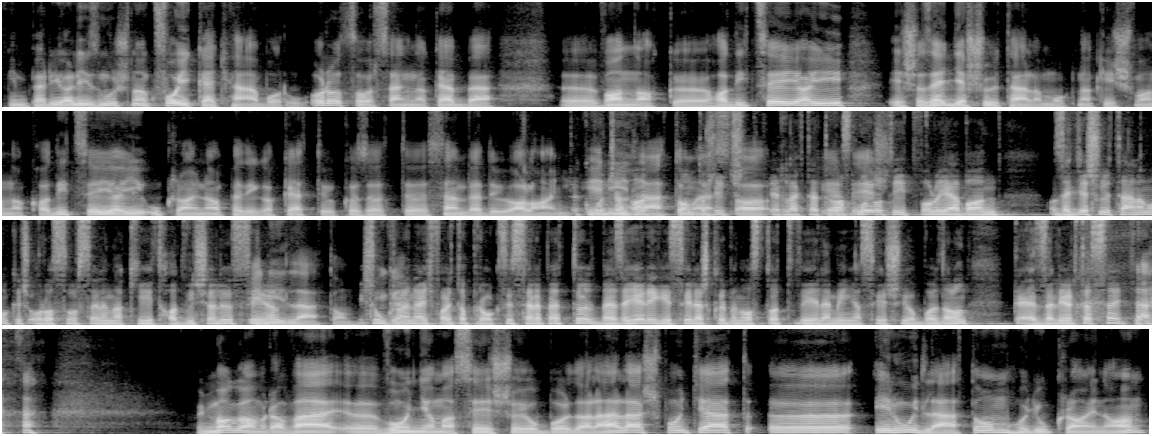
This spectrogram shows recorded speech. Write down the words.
imperializmusnak, folyik egy háború. Oroszországnak ebbe vannak hadicéljai, és az Egyesült Államoknak is vannak hadicéljai, Ukrajna pedig a kettő között szenvedő alany. De Én így látom ezt a kérlek, tehát azt mondod, itt valójában az Egyesült Államok és Oroszország a két hadviselő fél. Én így látom. És Ukrajna igen. egyfajta proxy szerepet tölt be. Ez egy eléggé széles körben osztott vélemény a szélső jobb oldalon. Te ezzel értesz egyet? hogy magamra vonjam a szélső jobb oldal álláspontját. Én úgy látom, hogy Ukrajna,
